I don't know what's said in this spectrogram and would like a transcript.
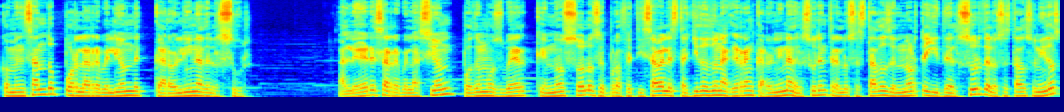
comenzando por la rebelión de Carolina del Sur. Al leer esa revelación podemos ver que no solo se profetizaba el estallido de una guerra en Carolina del Sur entre los estados del norte y del sur de los Estados Unidos,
